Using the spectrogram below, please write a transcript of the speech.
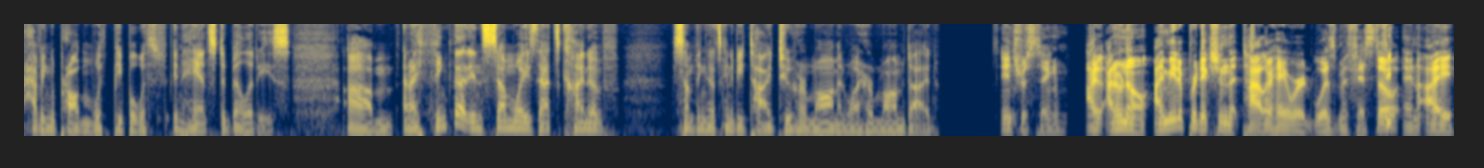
having a problem with people with enhanced abilities. Um, and I think that in some ways that's kind of something that's going to be tied to her mom and why her mom died. Interesting. I, I don't know. I made a prediction that Tyler Hayward was Mephisto, and I,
